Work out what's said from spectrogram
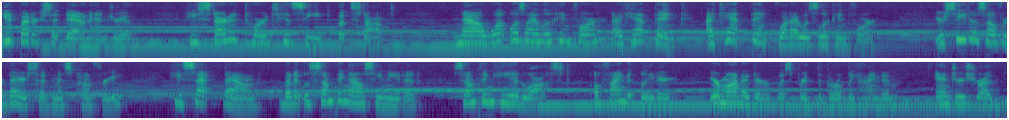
You'd better sit down, Andrew. He started towards his seat, but stopped. Now, what was I looking for? I can't think. I can't think what I was looking for. Your seat is over there, said Miss Pumphrey. He sat down, but it was something else he needed. Something he had lost. I'll find it later. Your monitor, whispered the girl behind him. Andrew shrugged.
